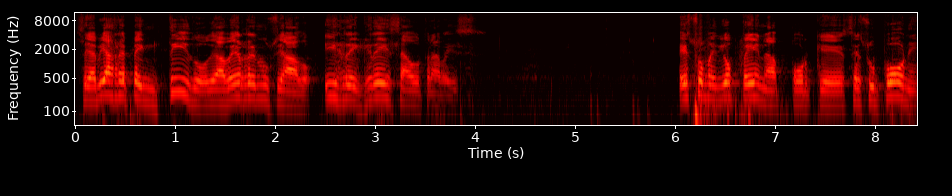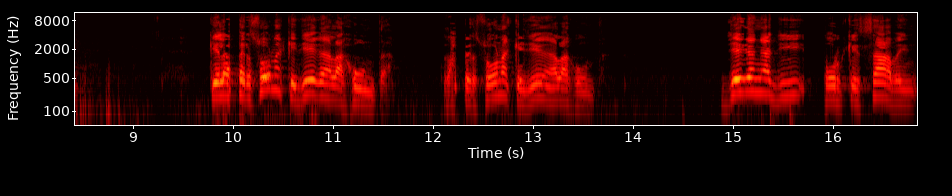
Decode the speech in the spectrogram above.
se había arrepentido de haber renunciado y regresa otra vez. Eso me dio pena porque se supone que las personas que llegan a la Junta, las personas que llegan a la Junta, llegan allí porque saben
